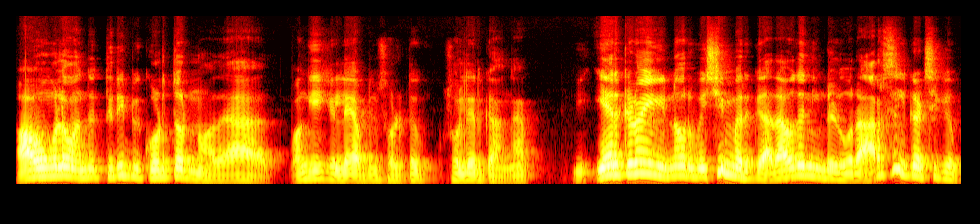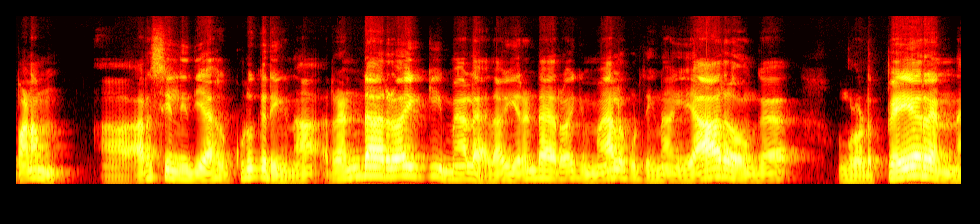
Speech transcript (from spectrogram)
அவங்களும் வந்து திருப்பி கொடுத்துடணும் அதை வங்கிகளே அப்படின்னு சொல்லிட்டு சொல்லியிருக்காங்க. ஏற்கனவே இன்னொரு விஷயம் இருக்குது அதாவது நீங்கள் ஒரு அரசியல் கட்சிக்கு பணம் அரசியல் நிதியாக கொடுக்குறீங்கன்னா ரெண்டாயிரம் ரூபாய்க்கு மேலே அதாவது இரண்டாயிரம் ரூபாய்க்கு மேலே கொடுத்தீங்கன்னா யார் அவங்க உங்களோட பெயர் என்ன?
